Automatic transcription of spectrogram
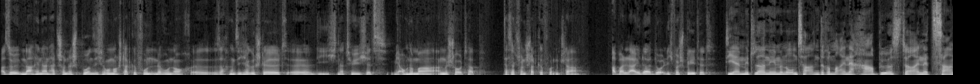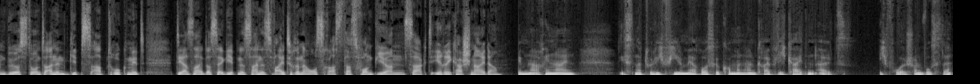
Also im Nachhinein hat schon eine Spurensicherung noch stattgefunden. Da wurden auch äh, Sachen sichergestellt, äh, die ich natürlich jetzt mir auch nochmal angeschaut habe. Das hat schon stattgefunden, klar. Aber leider deutlich verspätet. Die Ermittler nehmen unter anderem eine Haarbürste, eine Zahnbürste und einen Gipsabdruck mit. Der sei das Ergebnis eines weiteren Ausrasters von Björn, sagt Erika Schneider. Im Nachhinein ist natürlich viel mehr rausgekommen an Handgreiflichkeiten, als ich vorher schon wusste.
